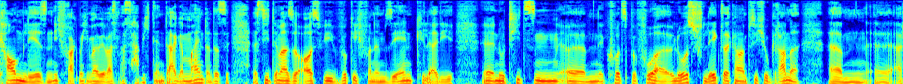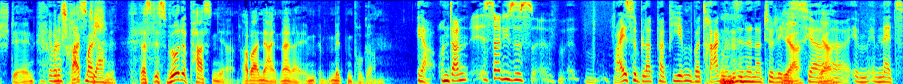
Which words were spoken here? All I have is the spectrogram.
kaum lesen. Ich frage mich immer, was, was habe ich denn da gemeint? Und das, das sieht immer so aus wie wirklich von einem Serienkiller, die äh, Notizen ähm, kurz bevor er losschlägt. Da kann man Psychogramme ähm, äh, erstellen. Ja, aber das passt ja. Das, das würde passen, ja. Aber nein, nein, nein, mit dem Programm. Ja, und dann ist da dieses äh, weiße Blatt Papier im übertragenen mhm. Sinne natürlich, ja, ist ja, ja. Äh, im, im Netz.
